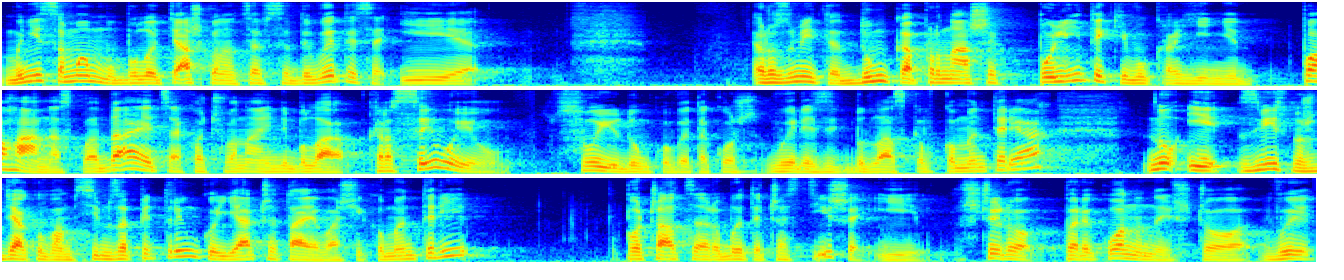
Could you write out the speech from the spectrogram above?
мені самому було тяжко на це все дивитися і. Розумієте, думка про наших політиків в Україні погано складається, хоч вона і не була красивою. Свою думку ви також виразіть, будь ласка, в коментарях. Ну і звісно ж, дякую вам всім за підтримку. Я читаю ваші коментарі. Почав це робити частіше і щиро переконаний, що ви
